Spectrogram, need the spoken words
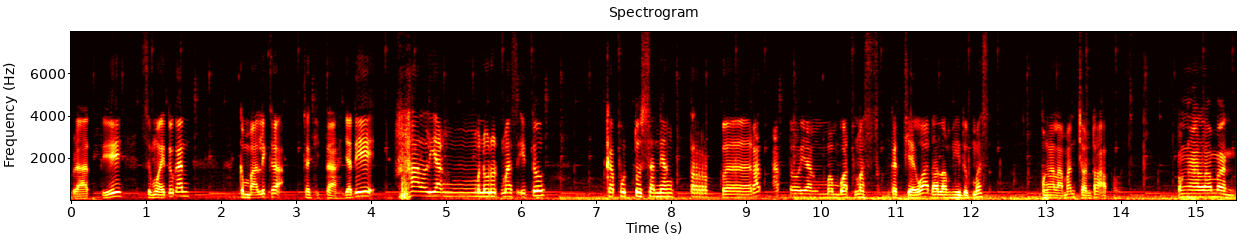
Berarti semua itu kan kembali ke ke kita. Jadi hal yang menurut Mas itu keputusan yang terberat atau yang membuat Mas kecewa dalam hidup Mas pengalaman contoh apa Mas? Pengalaman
